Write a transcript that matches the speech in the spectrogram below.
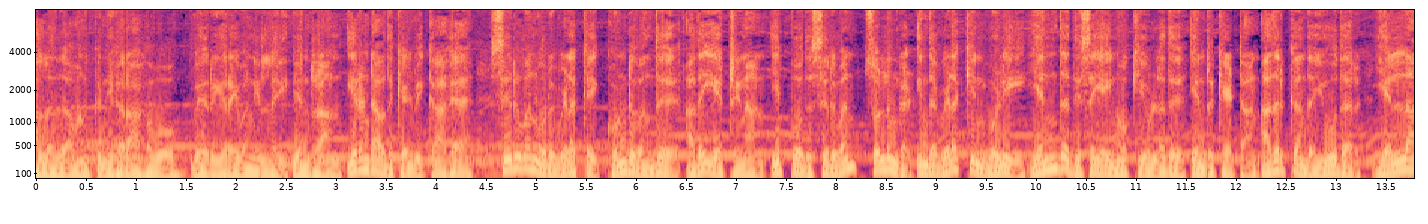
அல்லது அவனுக்கு நிகராகவோ வேறு இறைவன் இல்லை என்றான். இரண்டாவது கேள்விக்காக சிறுவன் ஒரு விளக்கை கொண்டு வந்து அதை ஏற்றினான். இப்போது சிறுவன் சொல்லுங்கள் இந்த விளக்கின் ஒளி எந்த திசையை நோக்கியுள்ளது என்று கேட்டான். அதற்கு அந்த யூதர் எல்லா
